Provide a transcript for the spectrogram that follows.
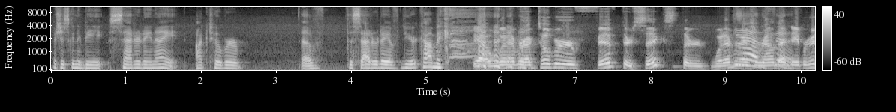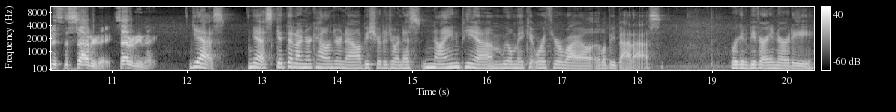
which is going to be Saturday night, October of the Saturday of New York Comic Con. Yeah, whenever October fifth or sixth or whatever Yeah, is around that neighborhood. It's the Saturday, Saturday night. Yes. Yes. Get that on your calendar now. Be sure to join us 9 p.m. We'll make it worth your while. It'll be badass. We're going to be very nerdy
